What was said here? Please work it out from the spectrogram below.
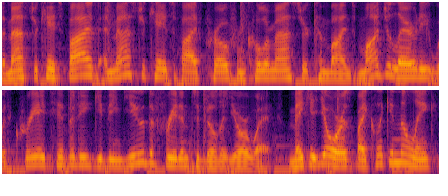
The Master Case 5 and Master Case 5 Pro from Cooler Master combines modularity with creativity, giving you the freedom to build it your way. Make it yours by clicking the link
